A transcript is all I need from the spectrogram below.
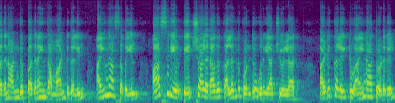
பதினான்கு பதினைந்தாம் ஆண்டுகளில் ஐநா சபையில் ஆசிரியர் பேச்சாளராக கலந்து கொண்டு உரையாற்றியுள்ளார். அடுக்கலை டு ஐநா தொடரில்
